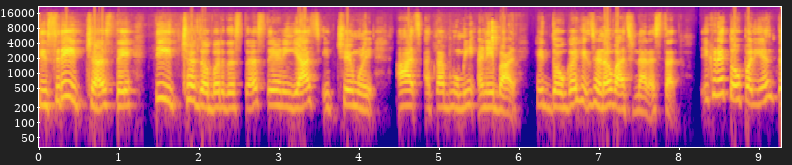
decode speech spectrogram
तिसरी इच्छा असते ती इच्छा जबरदस्त असते आणि याच इच्छेमुळे आज आता भूमी आणि बाळ हे दोघंही जण वाचणार असतात. इकडे तोपर्यंत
